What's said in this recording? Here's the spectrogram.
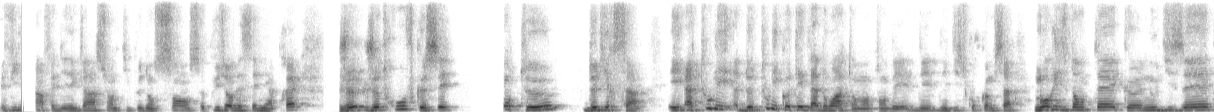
Villain a fait des déclarations un petit peu dans ce sens plusieurs décennies après, je trouve que c'est honteux de dire ça. Et à tous de tous les côtés de la droite, on entend des, discours comme ça. Maurice Dantec euh, nous disait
